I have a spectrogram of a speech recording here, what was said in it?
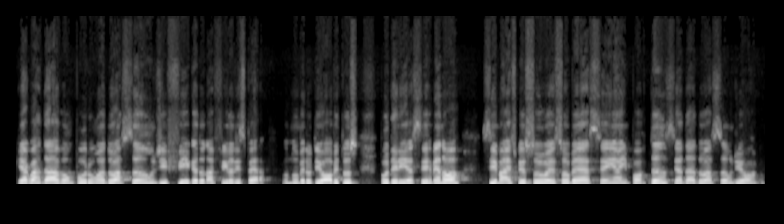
que aguardavam por uma doação de fígado na fila de espera. O número de óbitos poderia ser menor se mais pessoas soubessem a importância da doação de órgão.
